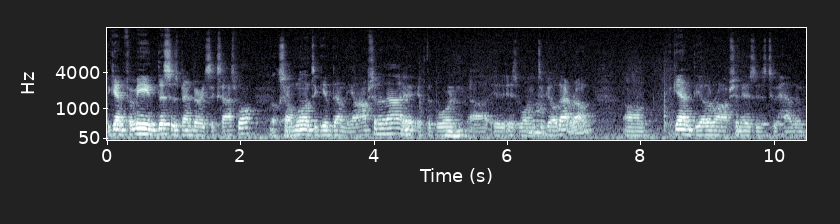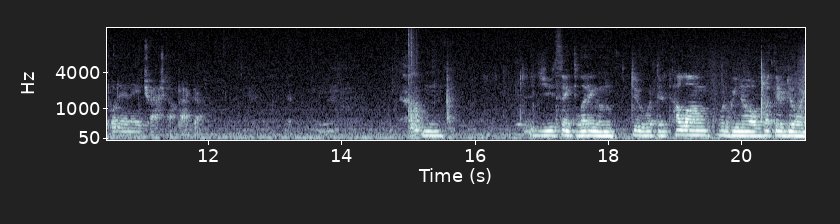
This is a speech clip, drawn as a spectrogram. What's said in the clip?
again, for me, this has been very successful, so I'm willing to give them the option of that, Yeah. if the board Mhm. uh, is willing to go that route. Um, Again, the other option is, is to have them put in a trash compactor. Mm. Do you think letting them do what they're, how long would we know what they're doing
